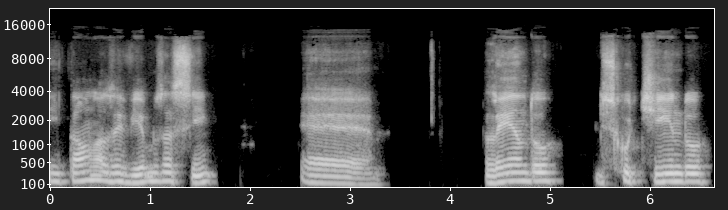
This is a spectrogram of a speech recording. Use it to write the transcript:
Então nós vivíamos assim, é, lendo, discutindo,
